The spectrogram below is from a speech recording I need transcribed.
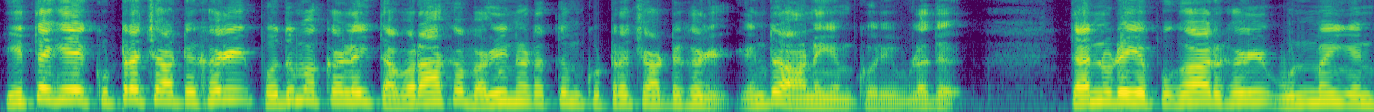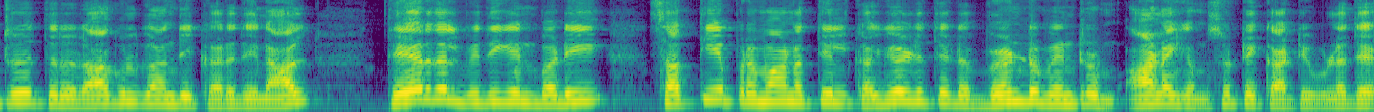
இத்தகைய குற்றச்சாட்டுகள் பொதுமக்களை தவறாக வழிநடத்தும் குற்றச்சாட்டுகள் என்று ஆணையம் கூறியுள்ளது. தன்னுடைய புகார்கள் உண்மை என்று திரு. ராகுல்காந்தி கருதினால் தேர்தல் விதியின்படி சத்திய பிரமாணத்தில் கையெழுத்திட வேண்டும் என்றும் ஆணையம் சுட்டிக்காட்டியுள்ளது.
